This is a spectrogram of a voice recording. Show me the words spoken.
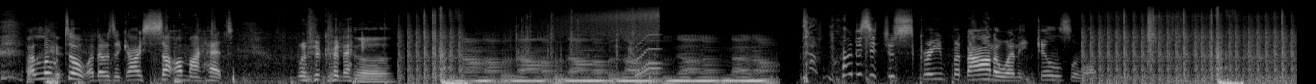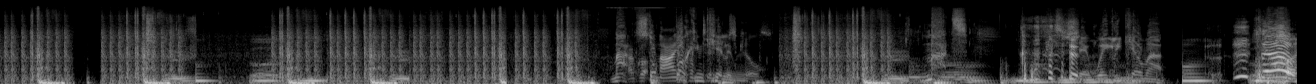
I looked up and there was a guy sat on my head with a grenade. Uh, Why does it just scream banana when it kills someone? Nine fucking continuous killing me. kills. Matt! Piece of shit, Wiggly, kill Matt. No!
